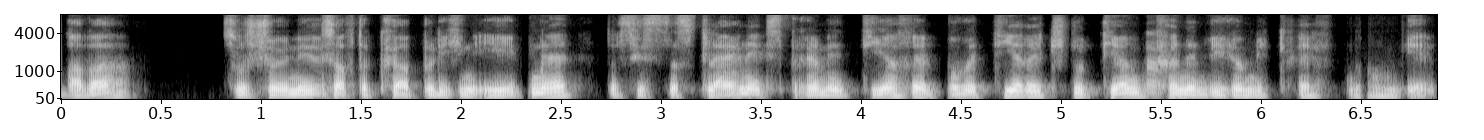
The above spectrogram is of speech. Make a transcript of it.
Aber so schön ist auf der körperlichen Ebene, das ist das kleine Experimentierfeld, wo wir direkt studieren können, wie wir mit Kräften umgehen.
